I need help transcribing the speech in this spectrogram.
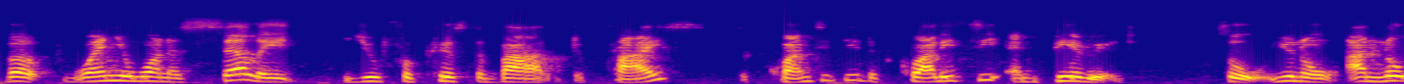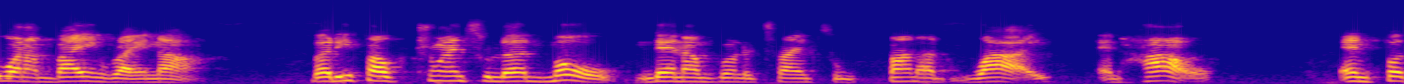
But when you want to sell it, you focus about the price, the quantity, the quality, and period. So, you know, I know what I'm buying right now. But if I'm trying to learn more, then I'm going to try to find out why and how. And for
